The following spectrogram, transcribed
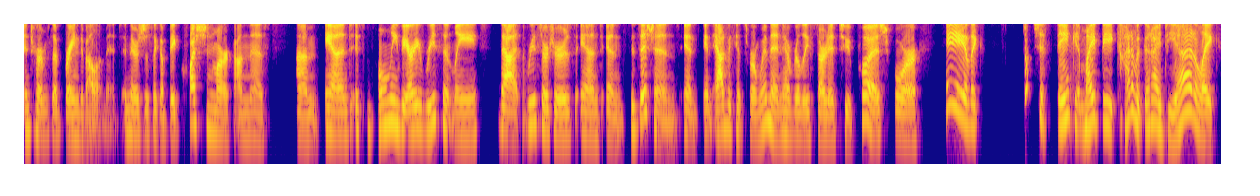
in terms of brain development. And there's just like a big question mark on this. Um, and it's only very recently that researchers and and physicians and, and advocates for women have really started to push for hey like don't you think it might be kind of a good idea to like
